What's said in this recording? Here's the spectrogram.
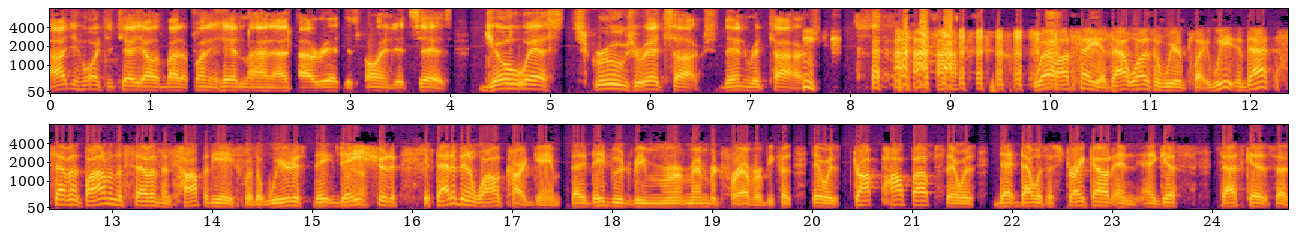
I just want to tell y'all about a funny headline I, I read this morning that says Joe West screws Red Sox, then retires. well, I'll tell you, that was a weird play. We that seventh, bottom of the seventh, and top of the eighth were the weirdest. They they should have. If that had been a wild card game, they they would be remembered forever because there was drop pop ups. There was that that was a strikeout, and I guess. Vázquez uh,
